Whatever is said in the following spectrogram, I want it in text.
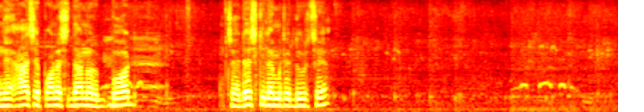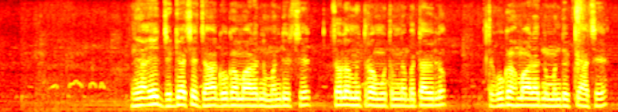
ને આ છે પોણસદાનો બોર્ડ, જે દસ કિલોમીટર દૂર છે. ને આ એ જ જગ્યા છે જ્યાં ગોગા મહારાજનું મંદિર છે. ચલો મિત્રો, હું તમને બતાવી લઉં કે ગોગા મહારાજનું મંદિર ક્યાં છે.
